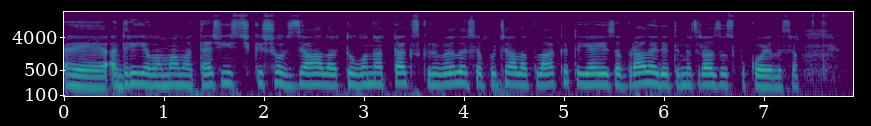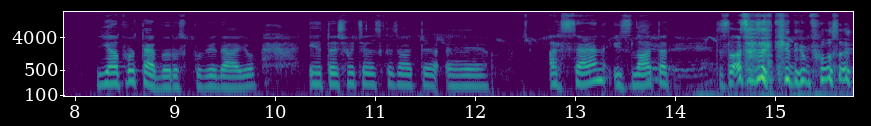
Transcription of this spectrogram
Е, Андрієва мама теж її що взяла, то вона так скривилася, почала плакати. Я її забрала, і дитина зразу заспокоїлася. Я про тебе розповідаю. І теж хотіла сказати: е, Арсен і Злата. Злата таки не були.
